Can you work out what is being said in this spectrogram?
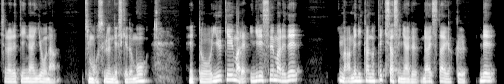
知られていないような気もするんですけども、えっと、UK 生まれ、イギリス生まれで、今アメリカのテキサスにあるライス大学で、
